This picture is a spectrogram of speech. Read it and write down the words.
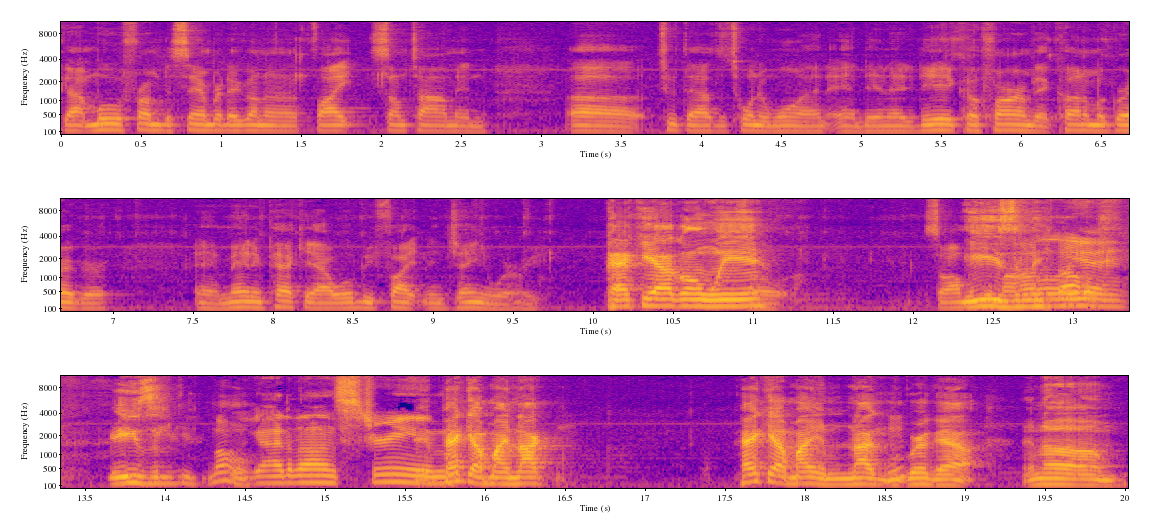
Got moved from December. They're gonna fight sometime in uh, 2021, and then they did confirm that Conor McGregor and Manny Pacquiao will be fighting in January. Pacquiao gonna win So, so I'm gonna get my easily. Oh, yeah. Easily. We No, got it on stream. Pacquiao might knock. Pacquiao might knock Hmm? McGregor out, and um,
